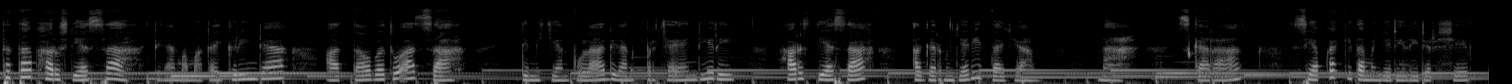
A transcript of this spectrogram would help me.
tetap harus diasah dengan memakai gerinda atau batu asah. Demikian pula dengan kepercayaan diri harus diasah agar menjadi tajam. Nah, sekarang siapkah kita menjadi leadership?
